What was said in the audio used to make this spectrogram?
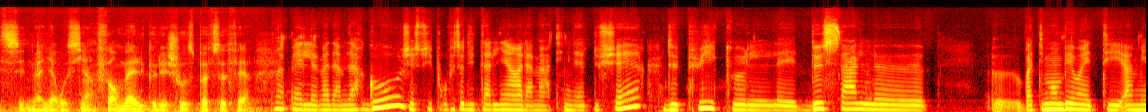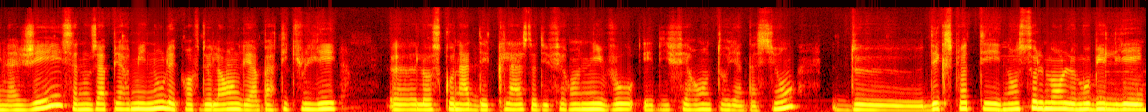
c'est de manière aussi informelle que les choses peuvent se faire. Je m'appelle Madame Dargaud, je suis professeure d'italien à la Martinière du Cher. Depuis que les deux salles euh, au bâtiment B ont été aménagées, ça nous a permis, nous les profs de langue, et en particulier euh, lorsqu'on a des classes de différents niveaux et différentes orientations, d'exploiter non seulement le mobilier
